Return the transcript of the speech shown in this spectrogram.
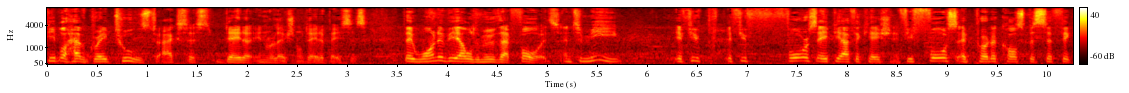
people have great tools to access data in relational databases. They want to be able to move that forwards. And to me, if you, if you force APIification, if you force a protocol-specific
